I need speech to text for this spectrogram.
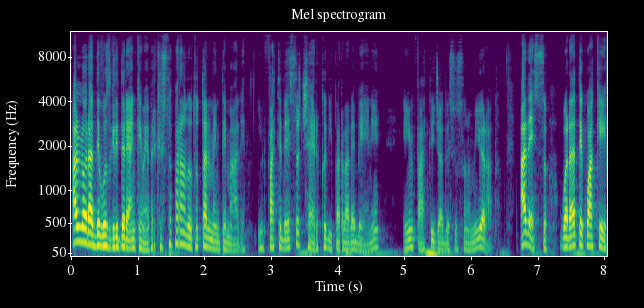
allora devo sgridare anche me, perché sto parlando totalmente male. Infatti adesso cerco di parlare bene, e infatti già adesso sono migliorato. Adesso, guardate qua che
